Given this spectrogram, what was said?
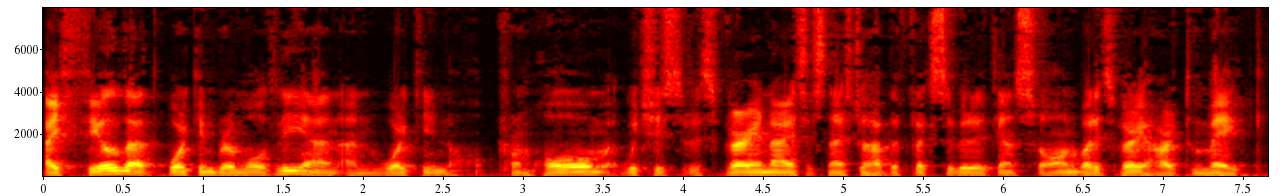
I feel that working remotely and and working from home, which is is very nice. It's nice to have the flexibility and so on, but it's very hard to make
